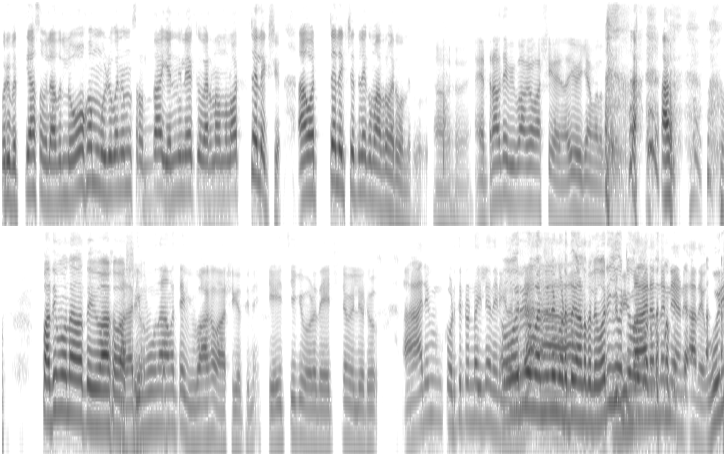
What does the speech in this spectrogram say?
ഒരു വ്യത്യാസമില്ല. അത് ലോകം മുഴുവനും ശ്രദ്ധ എന്നിലേക്ക് വരണം എന്നുള്ള ഒറ്റ ലക്ഷ്യം. ആ ഒറ്റ ലക്ഷ്യത്തിലേക്ക് മാത്രമായിരുന്നു വന്നിരുന്നത്. എത്രാമത്തെ വിവാഹ വാർഷികമായിരുന്നു അത് ചോദിക്കാൻ പറഞ്ഞത് പതിമൂന്നാമത്തെ വിവാഹ പതിമൂന്നാമത്തെ വിവാഹ വാർഷികത്തിന് ചേച്ചിക്ക് കൊടുത്ത ഏറ്റവും വലിയൊരു ആരും കൊടുത്തിട്ടുണ്ടോ ഇല്ല ഒരു. മനുഷ്യനും കൊടുത്ത് കാണത്തില്ല. ഒരു വിമാനം തന്നെയാണ്. അതെ ഒരു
